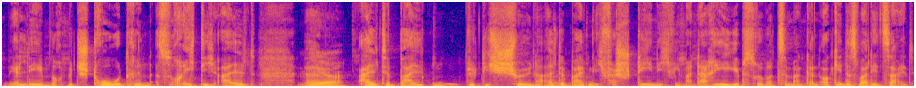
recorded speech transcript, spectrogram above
der Lehm noch mit Stroh drin, also richtig alt, ähm, ja. alte Balken, wirklich schöne alte mhm. Balken. Ich verstehe nicht, wie man da Rigips drüber zimmern kann. Okay, das war die Zeit.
